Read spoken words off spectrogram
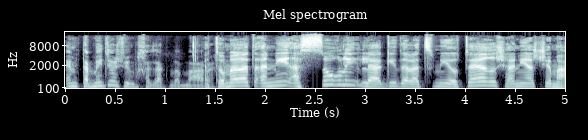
הם תמיד יושבים חזק במערכת. את אומרת, אני, אסור לי להגיד על עצמי יותר שאני אשמה.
